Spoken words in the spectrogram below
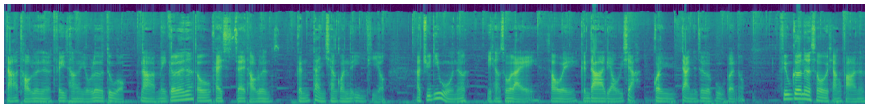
大家讨论的非常有热度哦。那每个人呢都开始在讨论跟蛋相关的议题哦。那距离我呢也想说来稍微跟大家聊一下关于蛋的这个部分哦。Phil 哥那时候的想法呢，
